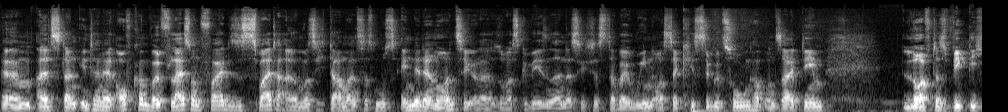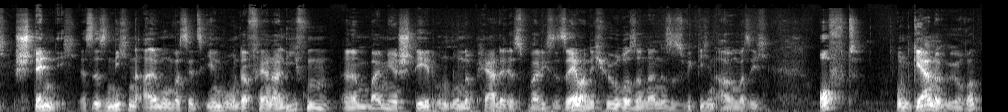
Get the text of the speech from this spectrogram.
ähm, als dann Internet aufkam, weil Flies on Fire, dieses zweite Album, was ich damals, das muss Ende der 90er oder sowas gewesen sein, dass ich das da bei Wien aus der Kiste gezogen habe und seitdem läuft das wirklich ständig. Es ist nicht ein Album, was jetzt irgendwo unter ferner Liefen ähm, bei mir steht und nur eine Perle ist, weil ich es selber nicht höre, sondern es ist wirklich ein Album, was ich oft und gerne höre.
